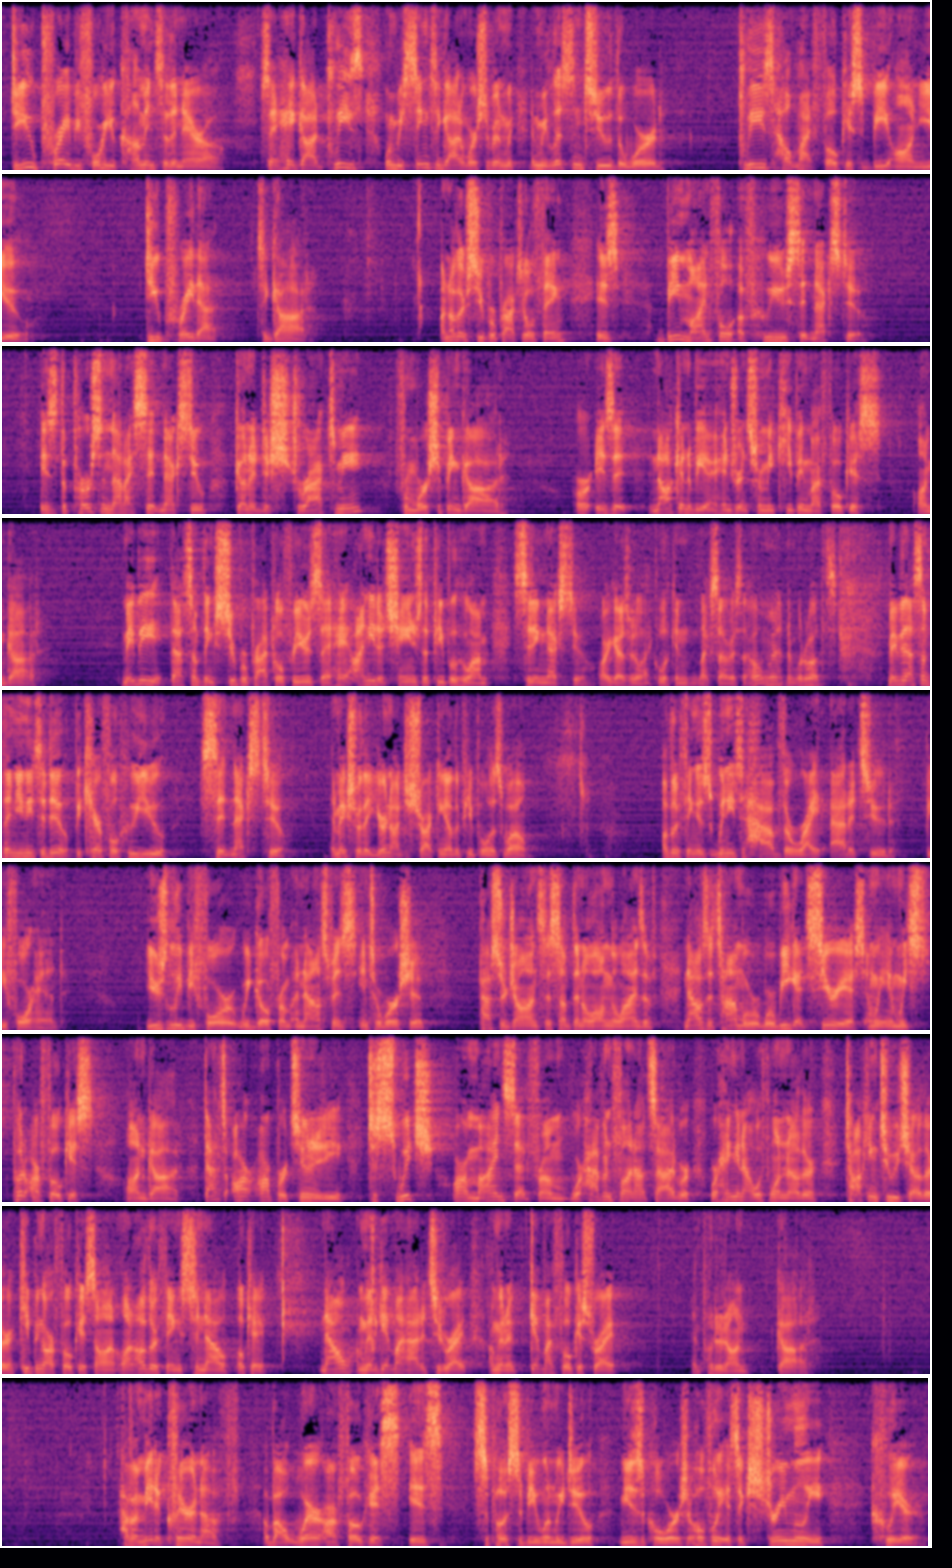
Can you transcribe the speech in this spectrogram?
Do you pray before you come into the narrow? Say, hey, God, please, when we sing to God and worship and we, and we listen to the word, please help my focus be on you. Do you pray that to God? Another super practical thing is be mindful of who you sit next to. Is the person that I sit next to going to distract me from worshiping God? Or is it not going to be a hindrance from me keeping my focus on God? Maybe that's something super practical for you to say, hey, I need to change the people who I'm sitting next to. Or you guys are like looking like side by side, oh man, what about this? Maybe that's something you need to do. Be careful who you sit next to and make sure that you're not distracting other people as well. Other thing is we need to have the right attitude beforehand. Usually before we go from announcements into worship, Pastor John says something along the lines of now's the time where, where we get serious and we, and we put our focus on God. That's our opportunity to switch our mindset from we're having fun outside, we're, we're hanging out with one another, talking to each other, keeping our focus on, on other things, to now, okay, now I'm going to get my attitude right, I'm going to get my focus right, and put it on God. Have I made it clear enough about where our focus is supposed to be when we do musical worship? Hopefully, it's extremely clear.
